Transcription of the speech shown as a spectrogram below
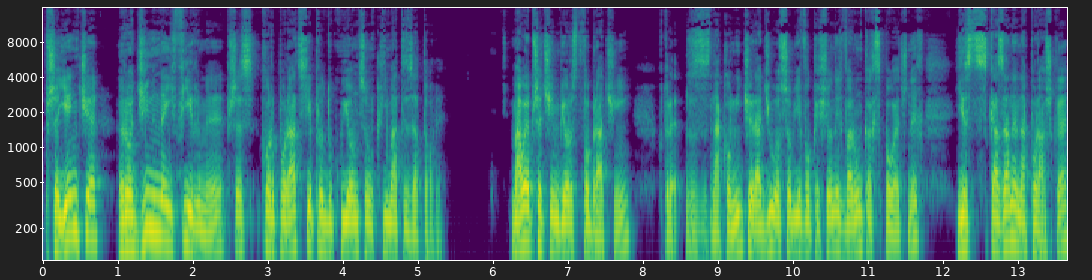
przejęcie rodzinnej firmy przez korporację produkującą klimatyzatory. Małe przedsiębiorstwo braci, które znakomicie radziło sobie w określonych warunkach społecznych, jest skazane na porażkę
